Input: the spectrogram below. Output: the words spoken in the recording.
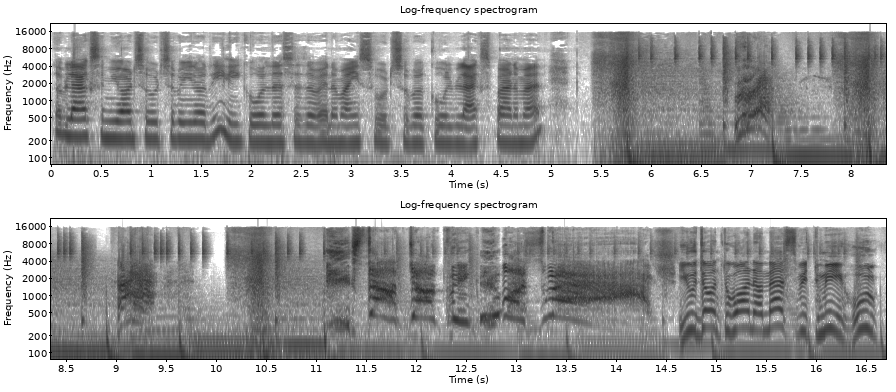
The black symbiote suit Super superhero really cool. This is a Venomized suit super cool black Spider-Man. Stop jumping or smash! You don't wanna mess with me, Hulk!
